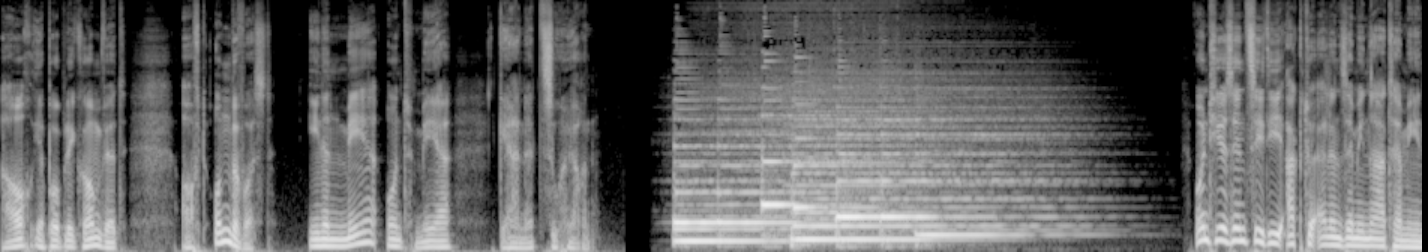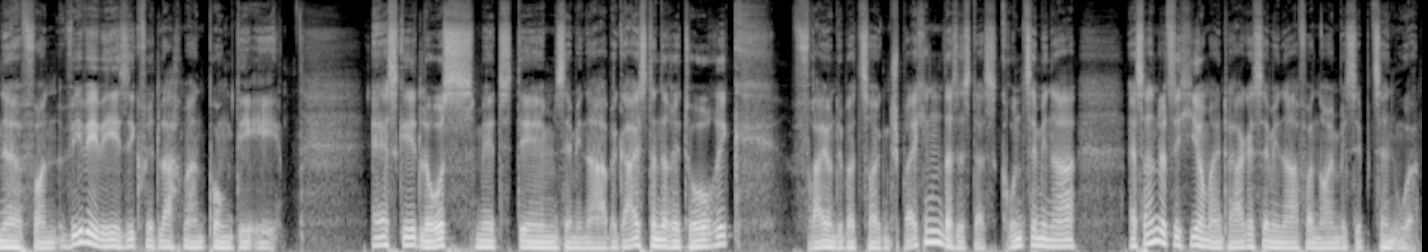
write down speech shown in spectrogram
Auch Ihr Publikum wird, oft unbewusst, Ihnen mehr und mehr gerne zuhören. Und hier sind sie, die aktuellen Seminartermine von www.siegfriedlachmann.de. Es geht los mit dem Seminar Begeisternde Rhetorik, frei und überzeugend sprechen. Das ist das Grundseminar. Es handelt sich hier um ein Tagesseminar von 9 bis 17 Uhr.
